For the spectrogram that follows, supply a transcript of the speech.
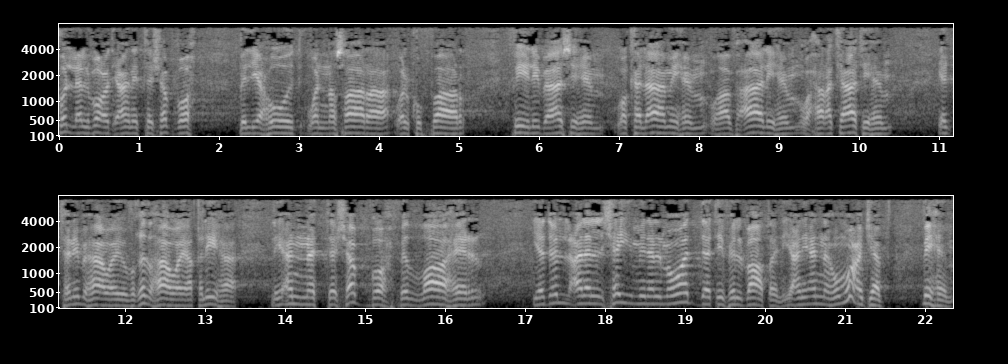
كل البعد عن التشبه باليهود والنصارى والكفار في لباسهم وكلامهم وأفعالهم وحركاتهم يجتنبها ويبغضها ويقليها لأن التشبه في الظاهر يدل على الشيء من المودة في الباطن يعني أنه معجب بهم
